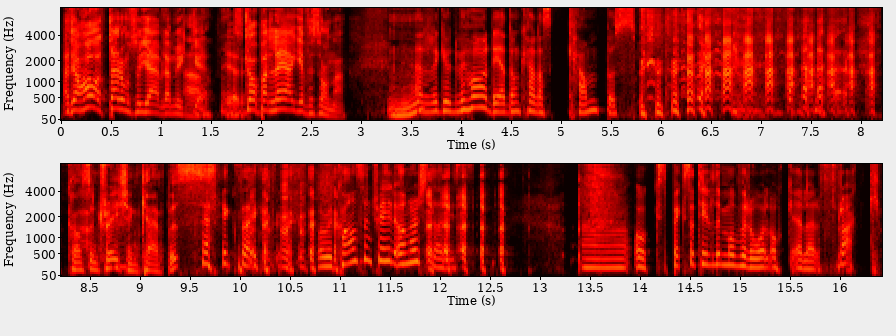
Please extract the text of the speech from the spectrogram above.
Alltså, jag hatar dem så jävla mycket. Ja. Skapa läge för såna. Herregud, vi har det. De kallas campus. Concentration campus. Exakt. Where we concentrate on our studies. Uh, och spexar till det med overall och eller frack.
